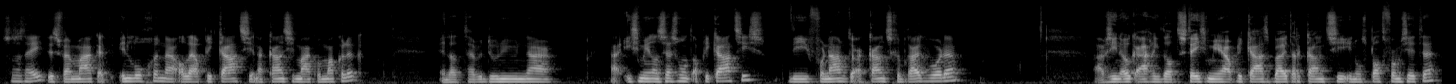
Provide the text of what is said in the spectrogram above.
zoals het heet. Dus wij maken het inloggen naar alle applicaties en accounts maken we makkelijk. En dat hebben we doen nu naar nou, iets meer dan 600 applicaties, die voornamelijk door accounts gebruikt worden. Maar we zien ook eigenlijk dat steeds meer applicaties buiten de accountancy in ons platform zitten.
